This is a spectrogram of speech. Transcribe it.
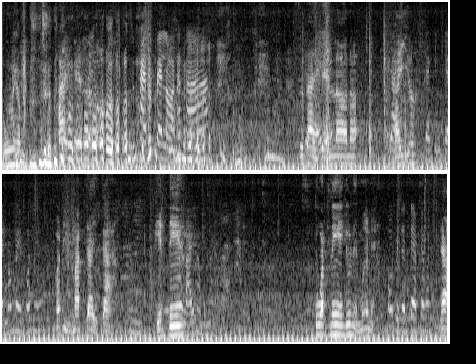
ถุงเลยครับใช่เป็นสุดท้ายต้องแฟนหล่อนะคะ สุดท้ายเป็นแล้วเนาะอยากไปอยู่อยากกินแกงน้องไม่เพราะแท้พอดีมัดใจจ้าอืมเผ็ดนี่ไล่มาบนนั้นตรวจเน่อยู่ในมือเนี่ยเพราะเป็นแต่แซ่บใช่ไหมจ้า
